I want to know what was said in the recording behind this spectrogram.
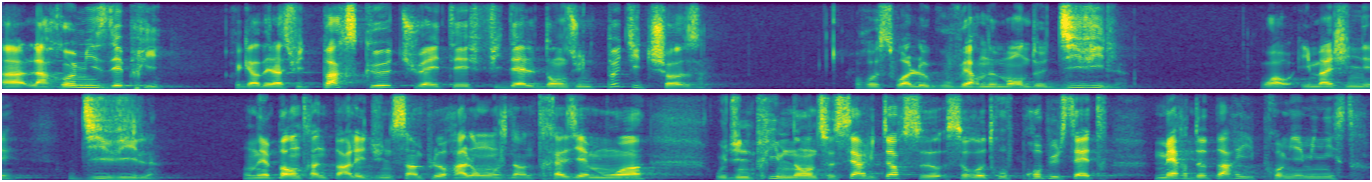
euh, la remise des prix. Regardez la suite. Parce que tu as été fidèle dans une petite chose, reçoit le gouvernement de dix villes. Waouh, imaginez, dix villes. On n'est pas en train de parler d'une simple rallonge d'un treizième mois ou d'une prime. Non, ce serviteur se, se, retrouve propulsé à être maire de Paris, Premier ministre.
